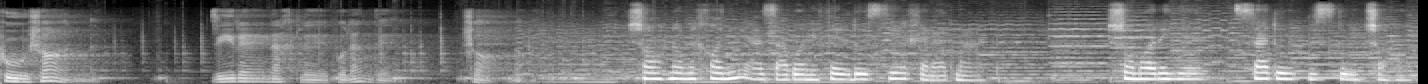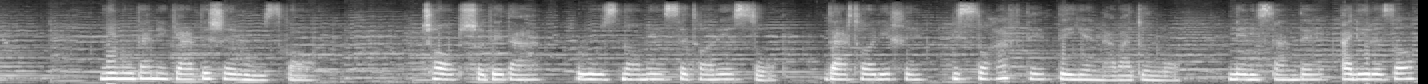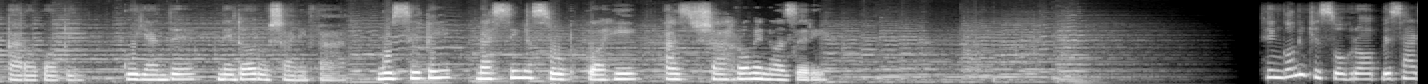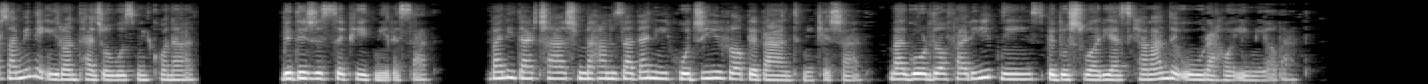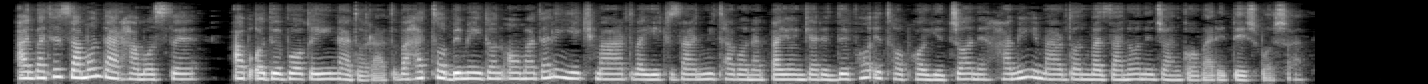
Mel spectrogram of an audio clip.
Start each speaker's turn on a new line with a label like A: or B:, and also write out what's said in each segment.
A: پوشان زیر نخل بلند شاهنامه.
B: شاهنامه خوانی از زبان فردوسی خردمند. شماره 124 نمودن گردش روزگار. چاپ شده در روزنامه ستاره صبح. در تاریخ 27 دی 99 نویسنده علیرضا قراباغی. گوینده ندا روشنیفر موسیقی نسیم صبحگاهی از شهرام ناظری. هنگامی که سهراب به سرزمین ایران تجاوز می کند به دژ سپید می رسد ولی در چشم به هم زدنی حجیر را به بند می کشد و گردآفرید نیز به دشواری از کمند او رهایی می یابد. البته زمان در حماسه ابعاد واقعی ندارد و حتی به میدان آمدن یک مرد و یک زن می‌تواند بیانگر دفاع تا پای جان همه مردان و زنان جنگاور دژ باشد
